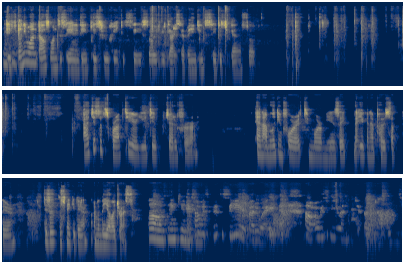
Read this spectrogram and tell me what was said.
Thank If you. anyone else wants to say anything, please feel free to say. So if you guys have anything to say to Jennifer. I just subscribed to your YouTube, Jennifer. and I'm looking forward to more music that you're gonna post up there. This is Sneaky Dare. I'm in the yellow dress. Oh, thank you. It's always good to see you, by the way. I always see you in uh, Japanese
